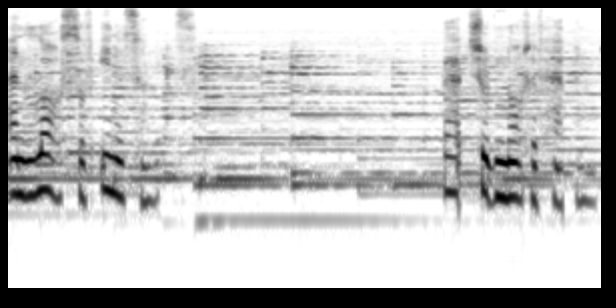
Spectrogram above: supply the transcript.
and loss of innocence. That should not have happened.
